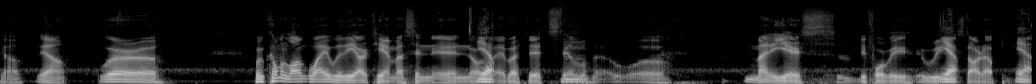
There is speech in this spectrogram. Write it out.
Yeah, yeah. We're uh, we've come a long way with the ERTMS in, in Norway, yeah. but it's still mm. uh, many years before we really yeah. start up. Yeah,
